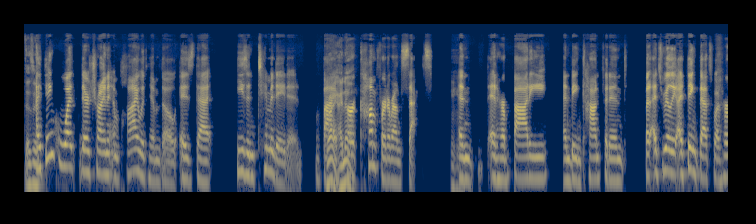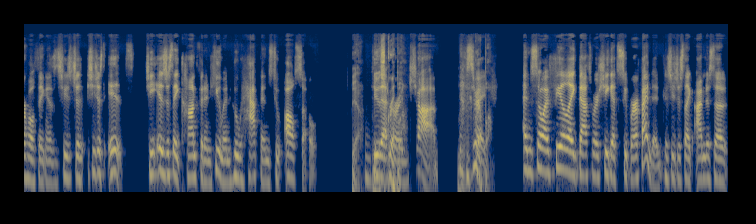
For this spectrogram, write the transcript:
doesn't. I think what they're trying to imply with him though is that he's intimidated by right, her comfort around sex mm-hmm. and and her body and being confident. But it's really, I think that's what her whole thing is. She's just, she just is she is just a confident human who happens to also yeah do that for a job. That's right. And so I feel like that's where she gets super offended because she's just like, I'm just a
